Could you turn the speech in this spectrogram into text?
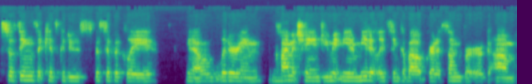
So things that kids could do specifically, you know, littering, Mhm. climate change, you make me immediately think about Greta Thunberg. Um,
